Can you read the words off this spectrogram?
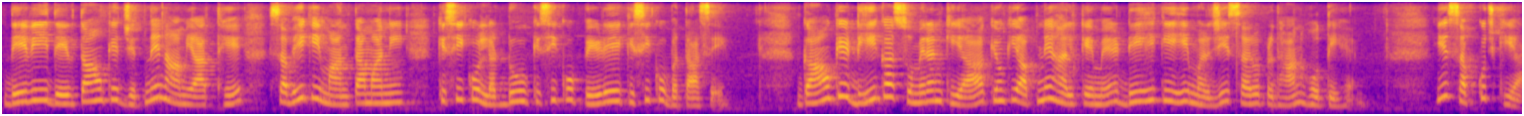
دیوی دیوتاؤں کے جتنے نام یاد تھے، سبھی کی مانتا مانی، کسی کو لڈو، کسی کو پیڑے، کسی کو بتاسے۔ گاؤں کے ڈھی کا سمرن کیا کیونکہ اپنے حلقے میں ڈیہ کی ہی مرضی سرو پردھان ہوتی ہے۔ یہ سب کچھ کیا۔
